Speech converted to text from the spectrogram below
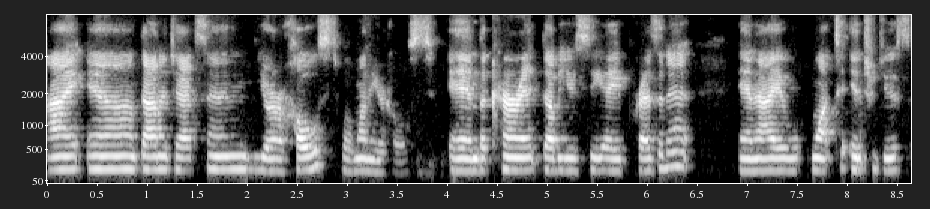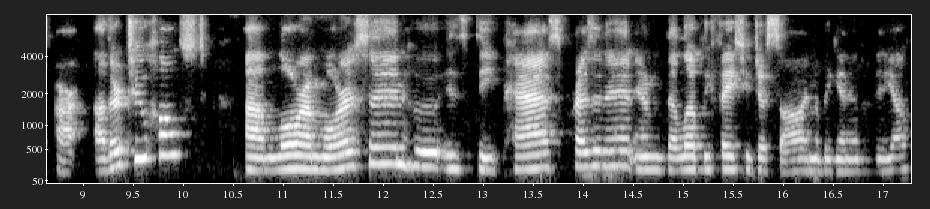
I am Donna Jackson, your host, well, one of your hosts, and the current WCA president. And I want to introduce our other two hosts um, Laura Morrison, who is the past president and the lovely face you just saw in the beginning of the video,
